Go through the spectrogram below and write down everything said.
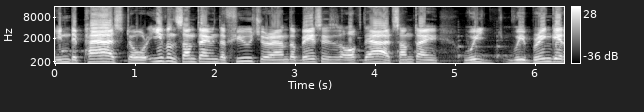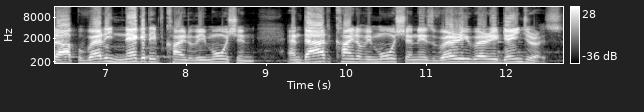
in the past or even sometime in the future and the basis of that sometimes we we bring it up very negative kind of emotion. And that kind of emotion is very very dangerous.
